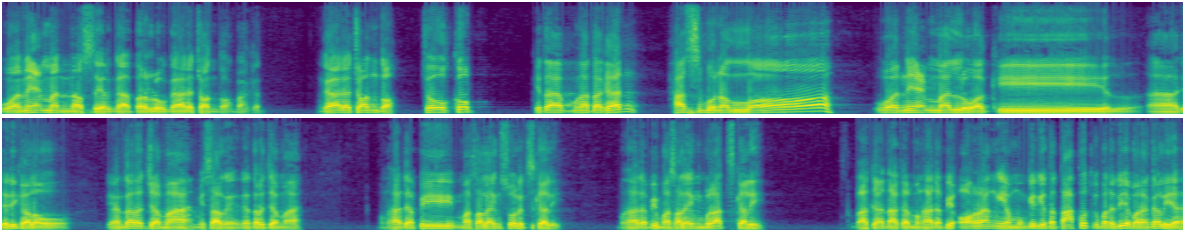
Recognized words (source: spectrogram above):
wa ni'man nasir. Nggak perlu, nggak ada contoh bahkan. Nggak ada contoh. Cukup kita mengatakan hasbunallah wa ni'mal wakil. Ah, jadi kalau di antara jamaah misalnya, di antara jamaah menghadapi masalah yang sulit sekali, menghadapi masalah yang berat sekali, bahkan akan menghadapi orang yang mungkin kita takut kepada dia barangkali ya.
